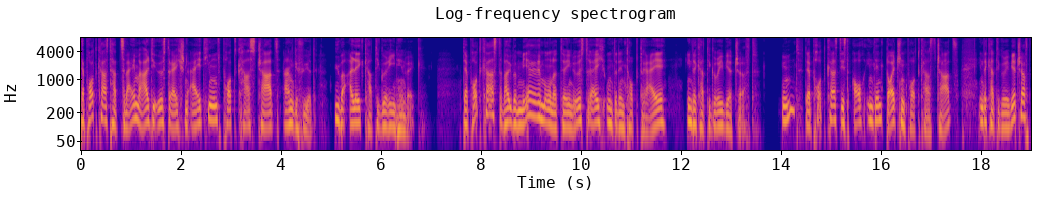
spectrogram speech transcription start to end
Der Podcast hat zweimal die österreichischen iTunes Podcast Charts angeführt, über alle Kategorien hinweg. Der Podcast war über mehrere Monate in Österreich unter den Top 3 in der Kategorie Wirtschaft. Und der Podcast ist auch in den deutschen Podcast Charts in der Kategorie Wirtschaft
